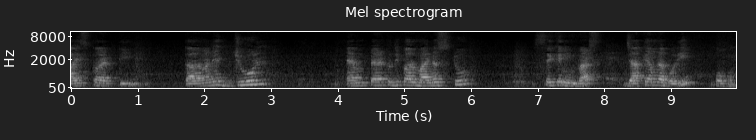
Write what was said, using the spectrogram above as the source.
I square T, তার মানে joule ampere to the power minus two, second inverse যাকে আমরা বলি ওহম।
